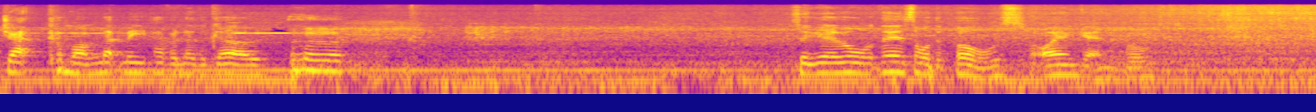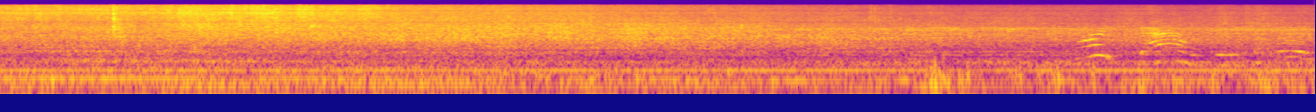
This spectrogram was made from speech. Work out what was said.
Jack, come on, let me have another go. so yeah, all, there's all the balls. I am getting the balls. Lie down, please, sorry.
